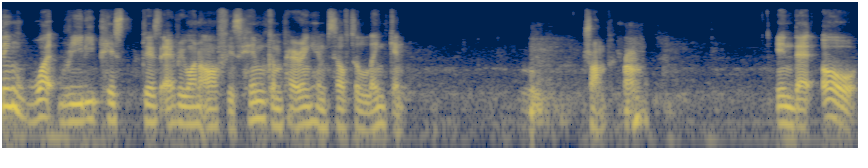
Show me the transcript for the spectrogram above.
I think what really pissed pissed everyone off is him comparing himself to Lincoln, Trump, Trump. in that, oh,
